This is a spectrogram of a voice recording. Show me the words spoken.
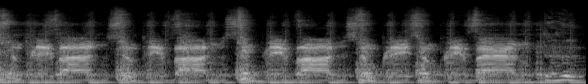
Simply Vann, Simply Vann, Simply Vann, Simply, Simply Vann.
